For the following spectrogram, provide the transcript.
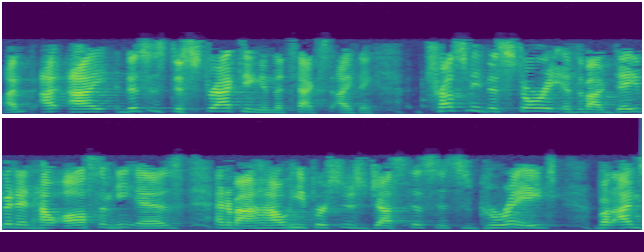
I, I, I, this is distracting in the text, I think. Trust me, this story is about David and how awesome he is and about how he pursues justice. It's great, but I'm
